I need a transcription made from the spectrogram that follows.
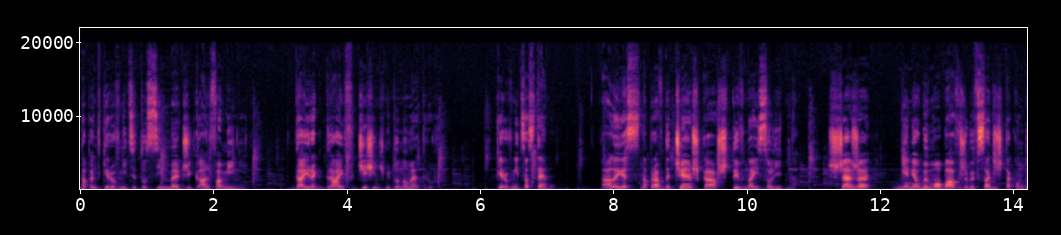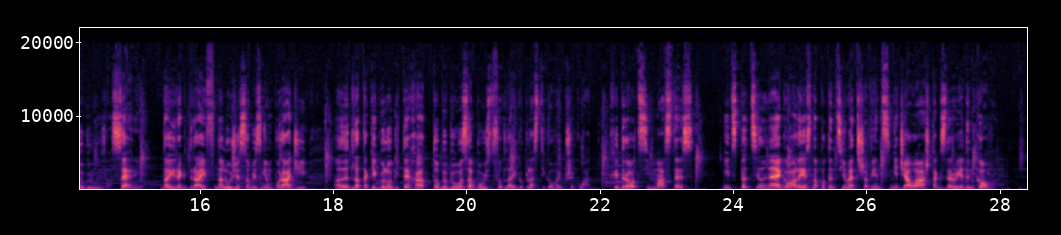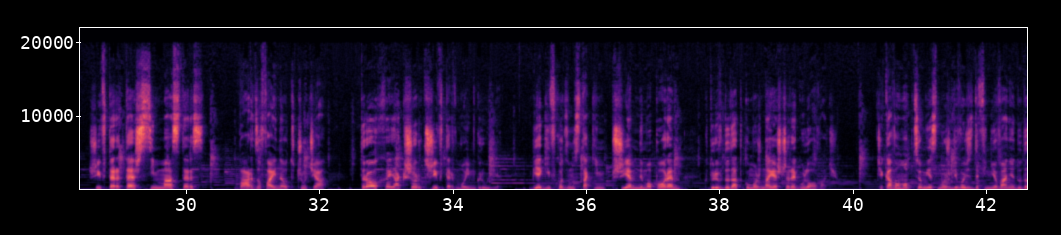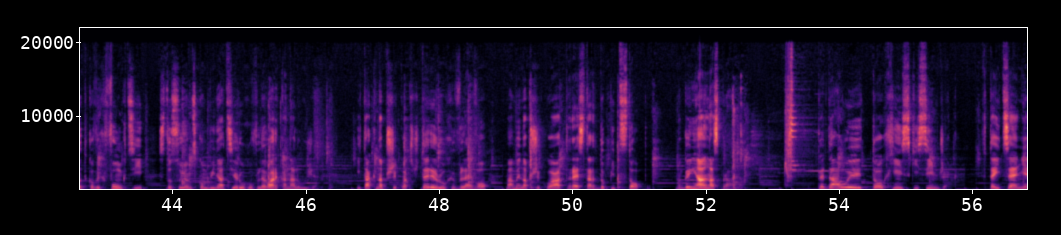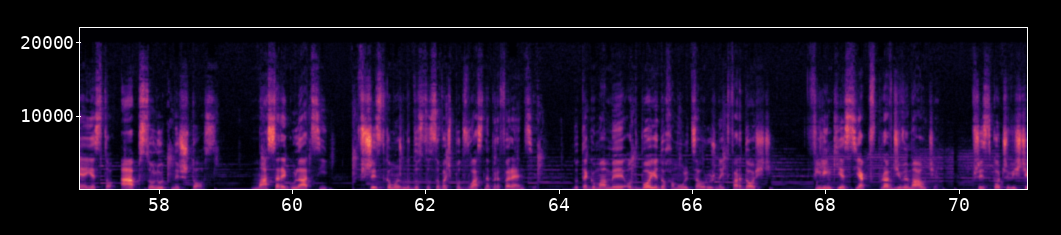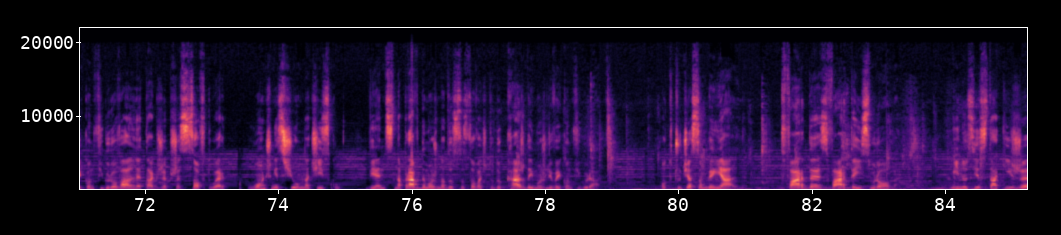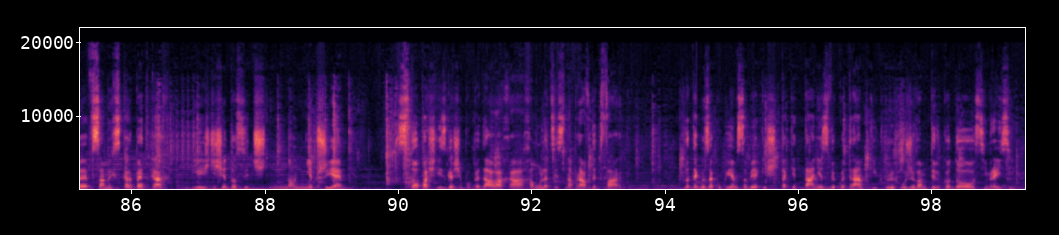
Napęd kierownicy to SimMagic Alpha Mini. Direct Drive 10 Nm. Kierownica z temu, ale jest naprawdę ciężka, sztywna i solidna. Szczerze, nie miałbym obaw, żeby wsadzić taką do gruza, serio. Direct Drive na luzie sobie z nią poradzi, ale dla takiego Logitecha to by było zabójstwo dla jego plastikowej przekładni. Hydrocy Masters, nic specjalnego, ale jest na potencjometrze, więc nie działa aż tak zero-jedynkowo. Shifter też Sim Masters, bardzo fajne odczucia, trochę jak short shifter w moim gruzie. Biegi wchodzą z takim przyjemnym oporem, który w dodatku można jeszcze regulować. Ciekawą opcją jest możliwość zdefiniowania dodatkowych funkcji, stosując kombinację ruchów lewarka na luzie. I tak na przykład cztery ruchy w lewo mamy na przykład restart do pit stopu. No genialna sprawa. Pedały to chiński Simjack. W tej cenie jest to absolutny sztos. Masa regulacji, wszystko można dostosować pod własne preferencje. Do tego mamy odboje do hamulca o różnej twardości. Feeling jest jak w prawdziwym aucie. Wszystko oczywiście konfigurowalne także przez software, łącznie z siłą nacisku, więc naprawdę można dostosować to do każdej możliwej konfiguracji. Odczucia są genialne. Twarde, zwarte i surowe. Minus jest taki, że w samych skarpetkach jeździ się dosyć, no, nieprzyjemnie. Stopa ślizga się po pedałach, a hamulec jest naprawdę twardy. Dlatego zakupiłem sobie jakieś takie tanie, zwykłe trampki, których używam tylko do sim racingu.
